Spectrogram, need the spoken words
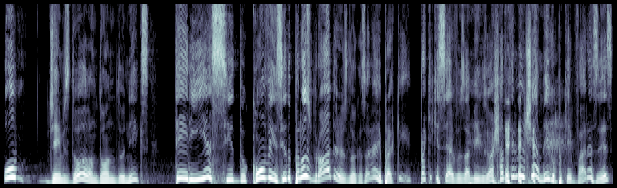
o James Dolan, dono do Knicks, teria sido convencido pelos brothers, Lucas. Olha aí, pra que, pra que serve os amigos? Eu achava que ele não tinha amigo, porque várias vezes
